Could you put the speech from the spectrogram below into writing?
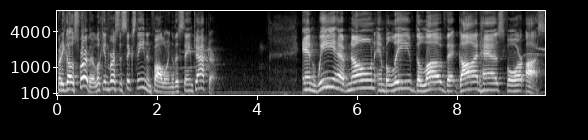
But He goes further. Look in verses 16 and following of this same chapter and we have known and believed the love that God has for us.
